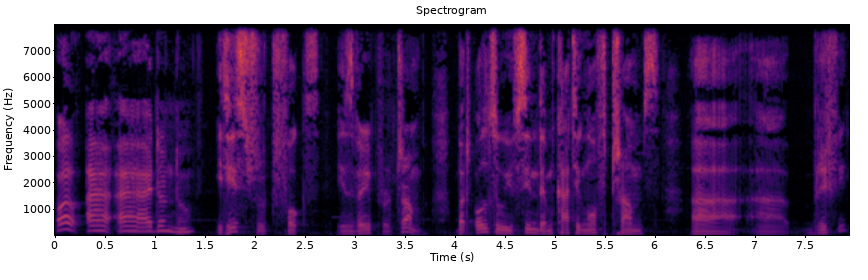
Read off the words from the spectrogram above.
Well, I, I I don't know. It is true, Fox is very pro Trump, but also we've seen them cutting off Trump's uh, uh, briefings,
